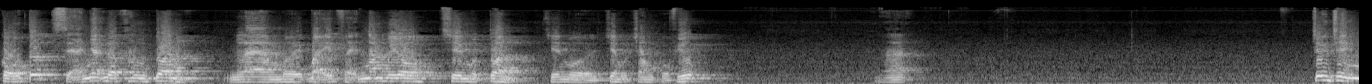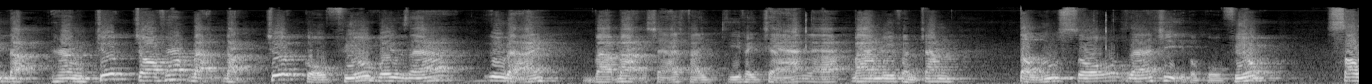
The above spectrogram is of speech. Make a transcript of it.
Cổ tức sẽ nhận được hàng tuần là 17,50 đô trên một tuần trên một trên 100 cổ phiếu. Đấy. Chương trình đặt hàng trước cho phép bạn đặt trước cổ phiếu với giá ưu đãi và bạn sẽ phải, chỉ phải trả là 30% tổng số giá trị của cổ phiếu. Sau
